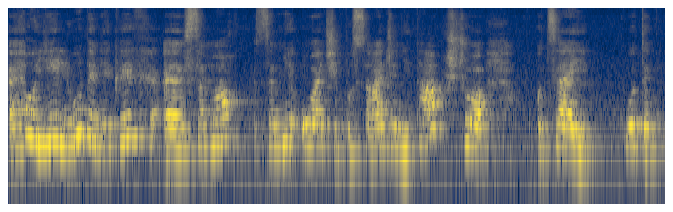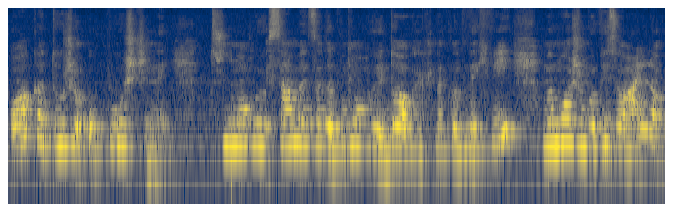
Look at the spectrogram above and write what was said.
Е, Є люди, в яких е, сама, самі очі посаджені так, що оцей кутик ока дуже опущений. Тож саме за допомогою довгих накладних вій ми можемо візуально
